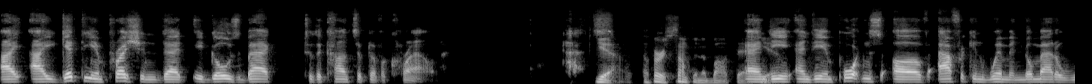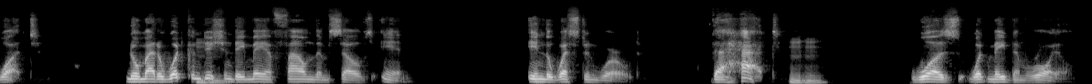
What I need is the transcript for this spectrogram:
I I get the impression that it goes back to the concept of a crown. Yeah, I've heard something about that. And yeah. the and the importance of African women, no matter what, no matter what mm-hmm. condition mm-hmm. they may have found themselves in, in the Western world, the hat mm-hmm. was what made them royal.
